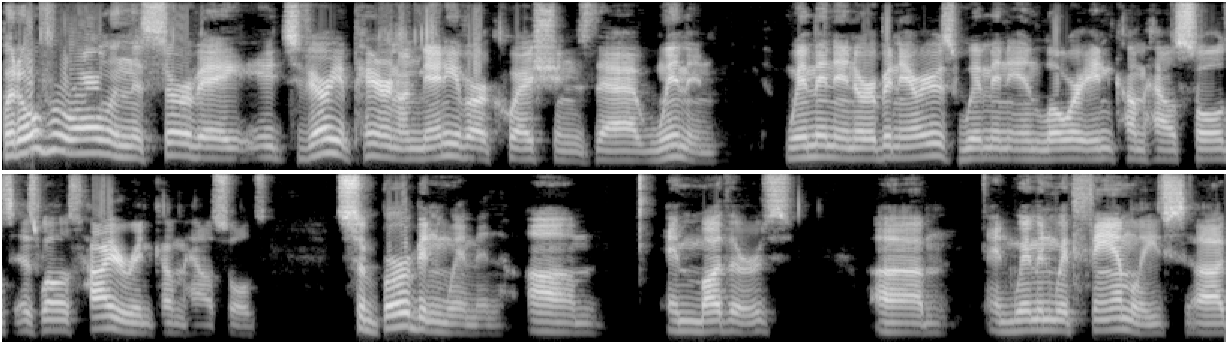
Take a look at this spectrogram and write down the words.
But overall, in this survey, it's very apparent on many of our questions that women, women in urban areas, women in lower income households, as well as higher income households, suburban women, um, and mothers, um, and women with families, uh,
